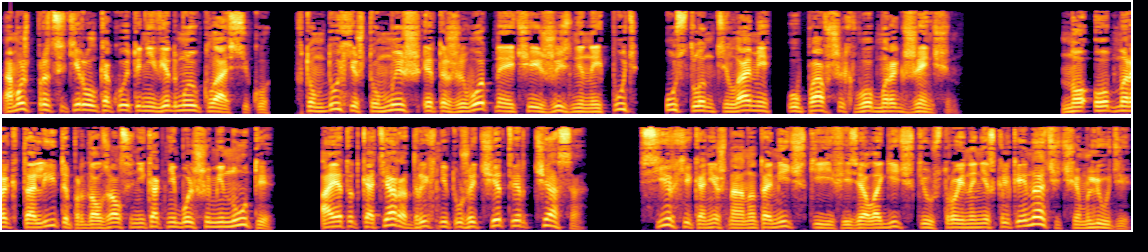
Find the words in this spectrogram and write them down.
А может, процитировал какую-то неведомую классику, в том духе, что мышь — это животное, чей жизненный путь устлан телами упавших в обморок женщин. Но обморок Талиты продолжался никак не больше минуты, а этот котяра дрыхнет уже четверть часа. Сирхи, конечно, анатомически и физиологически устроены несколько иначе, чем люди,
